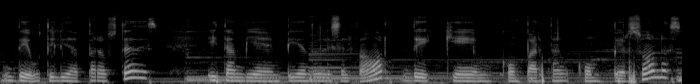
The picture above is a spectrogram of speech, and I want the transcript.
de utilidad para ustedes y también pidiéndoles el favor de que compartan con personas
